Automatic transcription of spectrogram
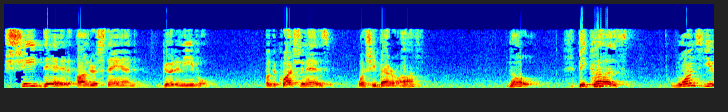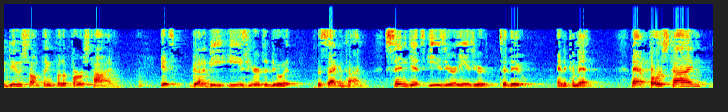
she did understand good and evil. But the question is, was she better off? No. Because once you do something for the first time, it's going to be easier to do it the second time. Sin gets easier and easier to do and to commit. That first time,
